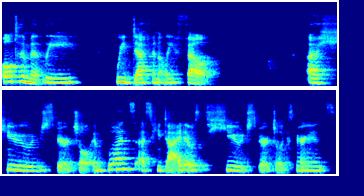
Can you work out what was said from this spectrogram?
ultimately, we definitely felt a huge spiritual influence as he died. It was a huge spiritual experience.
